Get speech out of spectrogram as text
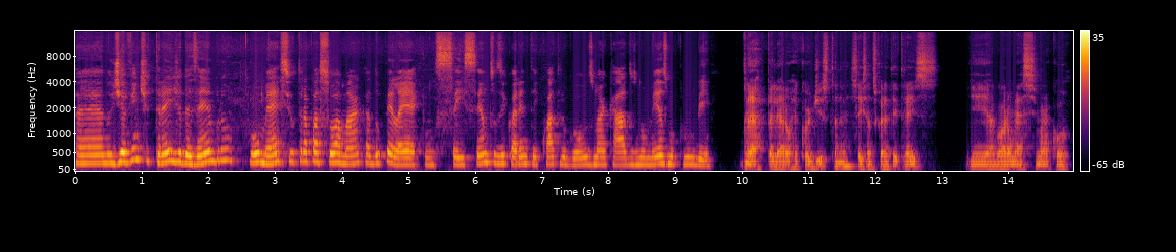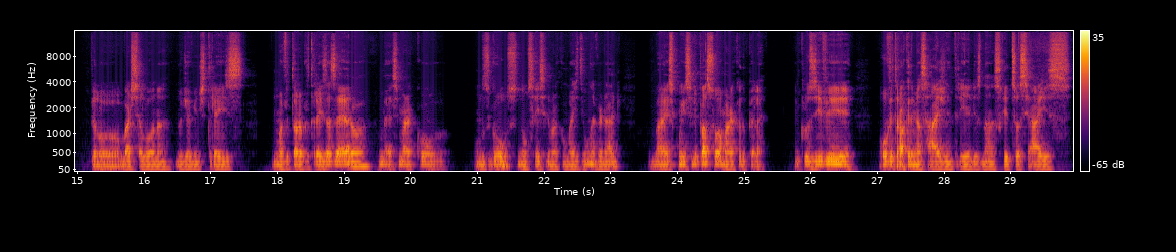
É, no dia 23 de dezembro, o Messi ultrapassou a marca do Pelé, com 644 gols marcados no mesmo clube. É, Pelé era o recordista, né? 643. E agora o Messi marcou pelo Barcelona no dia 23 uma vitória por 3 a 0 O Messi marcou um dos gols, não sei se ele marcou mais de um, na verdade, mas com isso ele passou a marca do Pelé. Inclusive, houve troca de mensagem entre eles nas redes sociais,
